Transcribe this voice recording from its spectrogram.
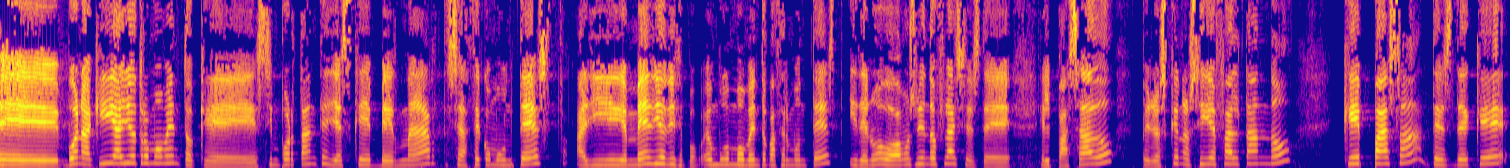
Eh, bueno, aquí hay otro momento que es importante y es que Bernard se hace como un test. Allí en medio, dice, pues, es un buen momento para hacerme un test y de nuevo vamos viendo flashes de pasado, pero es que nos sigue faltando qué pasa desde que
